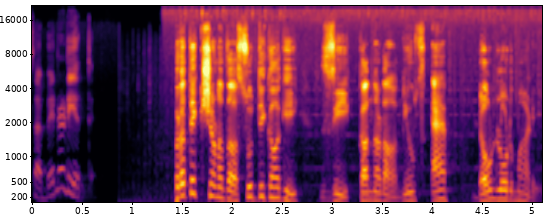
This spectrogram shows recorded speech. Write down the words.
ಸಭೆ ನಡೆಯುತ್ತೆ. ಪ್ರತಿಕ್ಷಣದ ಸುದ್ದಿಗಾಗಿ Zee Kannada news app download ಮಾಡಿ.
